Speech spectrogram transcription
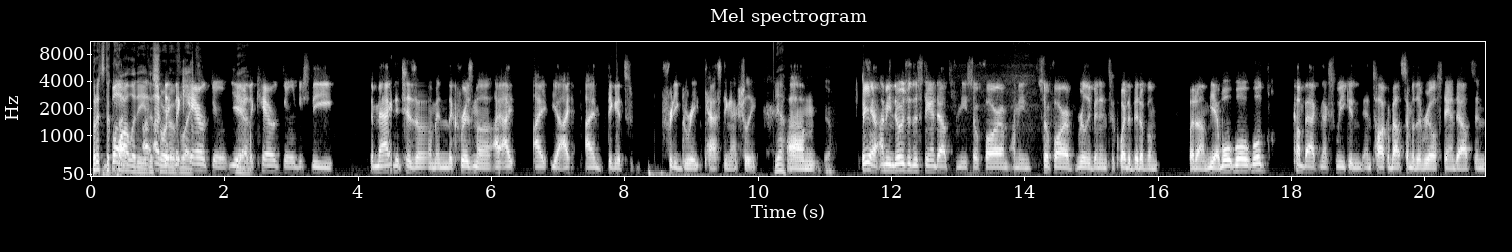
But it's the but quality, the I, sort I of the like character. Yeah, yeah, the character, just the the magnetism and the charisma. I I, I yeah, I I think it's pretty great casting actually. Yeah. Um, yeah. But yeah, I mean, those are the standouts for me so far. I mean, so far I've really been into quite a bit of them. But um, yeah, we'll we'll we'll come back next week and, and talk about some of the real standouts and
